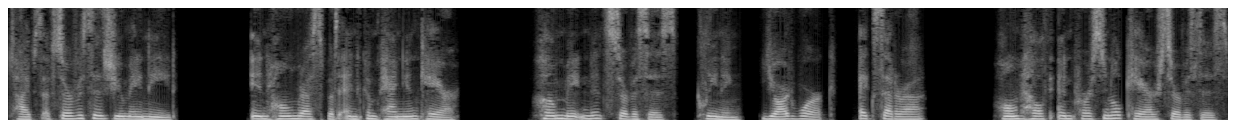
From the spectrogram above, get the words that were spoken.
Types of services you may need in home respite and companion care, home maintenance services, cleaning, yard work, etc., home health and personal care services,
